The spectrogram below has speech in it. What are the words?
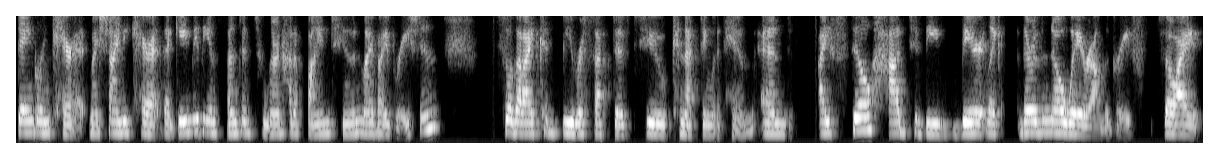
dangling carrot my shiny carrot that gave me the incentive to learn how to fine tune my vibration so that i could be receptive to connecting with him. And i still had to be very like there was no way around the grief. So i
